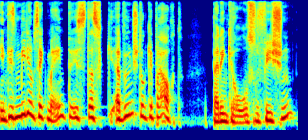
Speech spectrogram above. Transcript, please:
in diesem Medium-Segment ist das erwünscht und gebraucht. Bei den großen Fischen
